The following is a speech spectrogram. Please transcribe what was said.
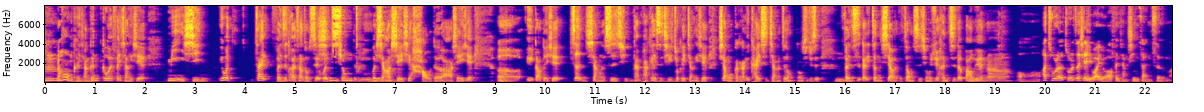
嗯，然后我们可能想跟各位分享一些。秘心，因为在粉丝团上总是会心胸的秘密，会想要写一些好的啊，写一些呃遇到的一些正向的事情。但 Podcast 其实就可以讲一些像我刚刚一开始讲的这种东西，就是粉丝给你增笑的这种事情，我就觉得很值得抱怨呐、啊嗯。哦啊，除了除了这些以外，有要分享新三色吗？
